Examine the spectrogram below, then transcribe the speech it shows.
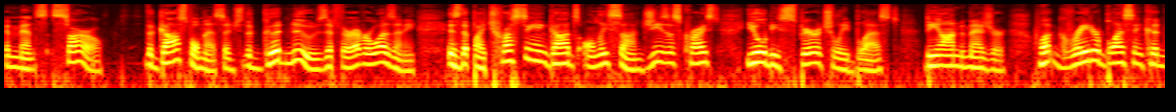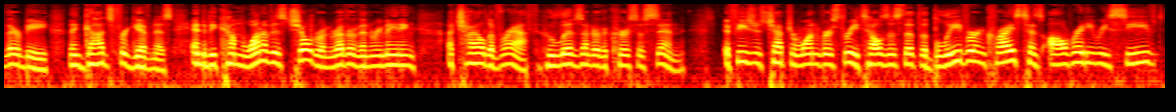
immense sorrow. The gospel message, the good news, if there ever was any, is that by trusting in God's only Son, Jesus Christ, you will be spiritually blessed beyond measure. What greater blessing could there be than God's forgiveness and to become one of his children rather than remaining a child of wrath who lives under the curse of sin? Ephesians chapter 1 verse 3 tells us that the believer in Christ has already received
